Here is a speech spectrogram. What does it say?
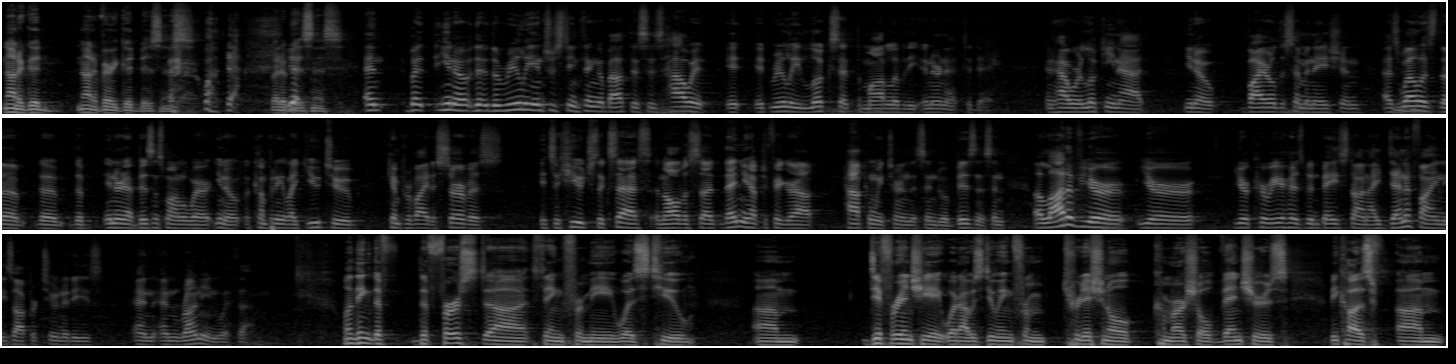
Not a good, not a very good business, Well, yeah. but a Yeah. business. And but you know the, the really interesting thing about this is how it, it, it really looks at the model of the internet today, and how we're looking at you know viral dissemination as well mm-hmm. as the, the, the internet business model where you know a company like YouTube can provide a service, it's a huge success, and all of a sudden then you have to figure out how can we turn this into a business. And a lot of your your your career has been based on identifying these opportunities and, and running with them. Well, I think the, the first uh, thing for me was to um, differentiate what I was doing from traditional commercial ventures because, um,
